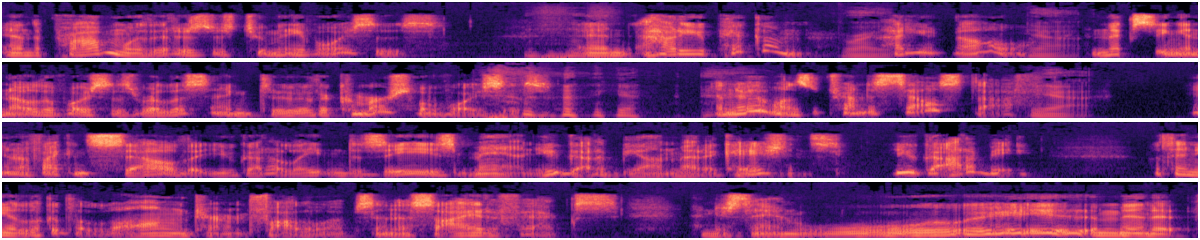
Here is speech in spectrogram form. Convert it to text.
And the problem with it is there's too many voices. Mm-hmm. And how do you pick them? Right. How do you know? Yeah. Next thing you know, the voices we're listening to are the commercial voices. yeah. And they're the ones that are trying to sell stuff. Yeah. You know, if I can sell that you've got a latent disease, man, you've got to be on medications. You've got to be. But then you look at the long term follow ups and the side effects, and you're saying, wait a minute.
